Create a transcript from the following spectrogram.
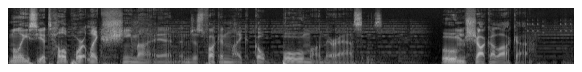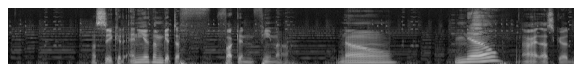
Malicia teleport like Shima in and just fucking like go boom on their asses. Boom shakalaka. Let's see, could any of them get to fucking FEMA? No. No? Alright, that's good.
